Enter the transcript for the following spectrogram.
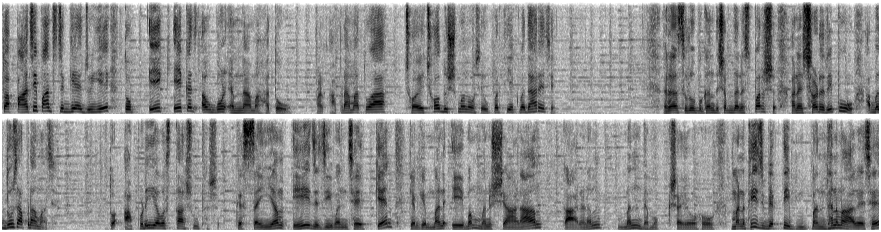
તો આ પાંચે પાંચ જગ્યાએ જોઈએ તો એક એક જ અવગુણ એમનામાં હતો, પણ આપણામાં તો આ છ એ છ દુશ્મનો છે, ઉપરથી એક વધારે છે. રસ રૂપ ગંધ, શબ્દ અને સ્પર્શ અને છડ રીપવું આ બધું જ આપણામાં છે. તો આપણી અવસ્થા શું થશે? કે સંયમ એ જ જીવન છે. કેમ? કેમ કે મન એવમ મનુષ્યાણામ કારણમ બંધ મોક્ષયો હો મનથી જ વ્યક્તિ બંધનમાં આવે છે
